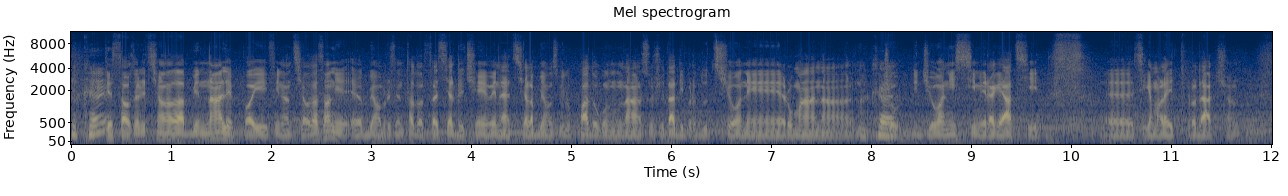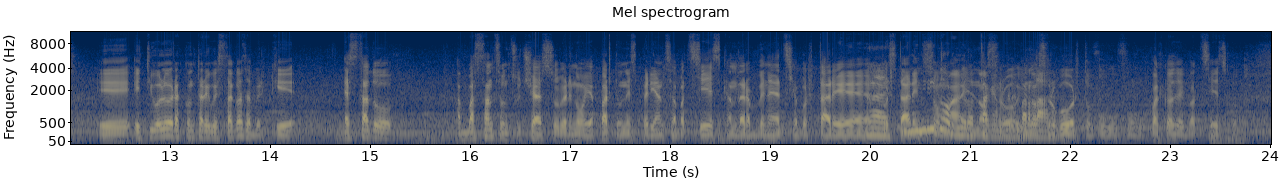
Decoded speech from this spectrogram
okay. che è stato selezionato da Biennale e poi finanziato da Sony e abbiamo presentato al Festival del Cinema di Venezia. L'abbiamo sviluppato con una società di produzione romana okay. gio, di giovanissimi ragazzi, eh, si chiama Light Production. E, e ti volevo raccontare questa cosa perché è stato abbastanza un successo per noi, a parte un'esperienza pazzesca, andare a Venezia, portare, eh, portare insomma, il, nostro, il nostro corto, fu, fu qualcosa di pazzesco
